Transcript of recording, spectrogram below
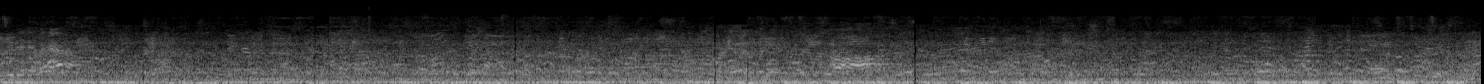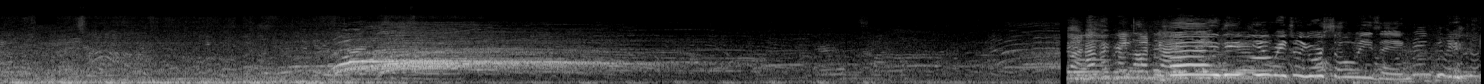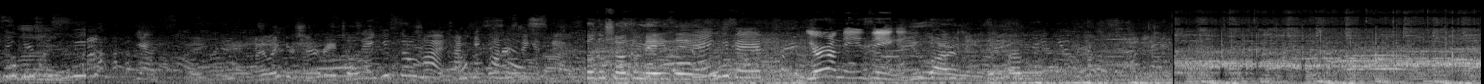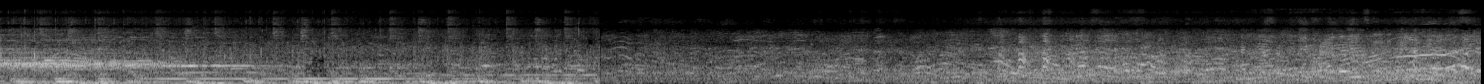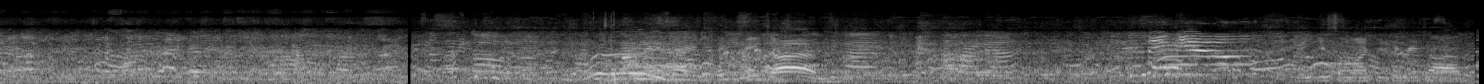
Last two didn't. Have I'm Kit Connor's biggest fan. The show's amazing. Thank you, babe. You're amazing. You are amazing. How are you? Thank you. Thank you so much. You did a great job.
